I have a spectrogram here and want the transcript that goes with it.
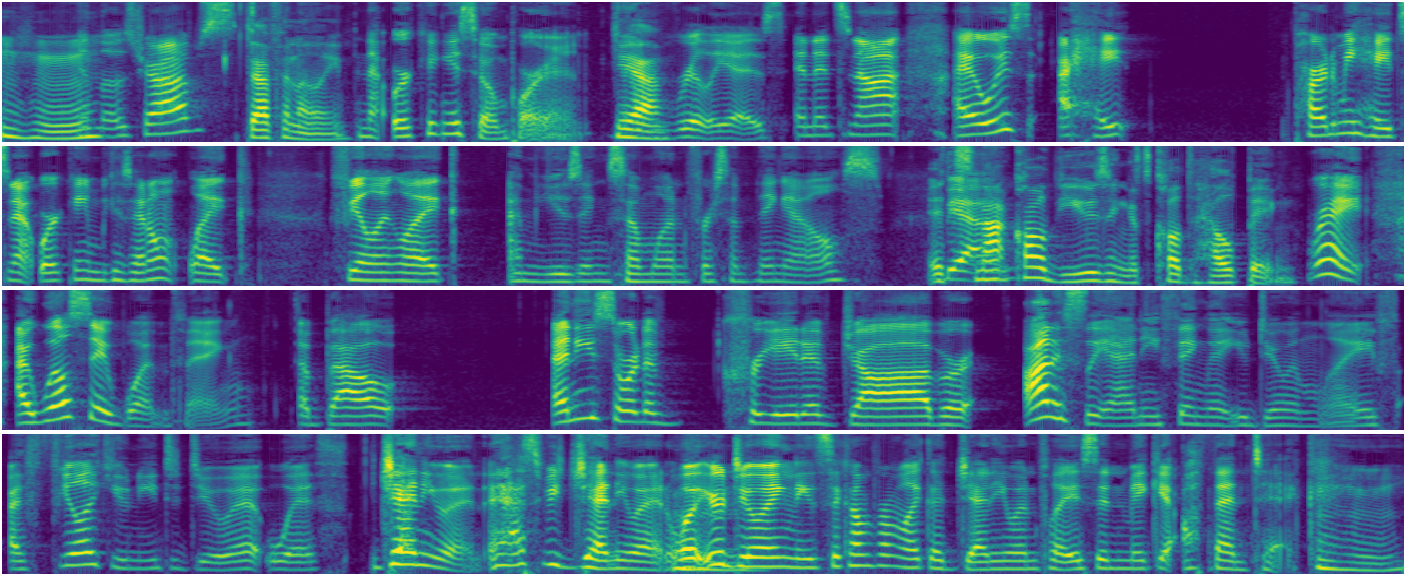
mm-hmm. in those jobs. Definitely. Networking is so important. Yeah. It really is. And it's not, I always, I hate, part of me hates networking because I don't like feeling like I'm using someone for something else. It's Yeah. not called using, it's called helping. Right. I will say one thing about any sort of creative job or honestly anything that you do in life. I feel like you need to do it with genuine. It has to be genuine. What you're mm-hmm. doing needs to come from like a genuine place and make it authentic. Mm-hmm.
